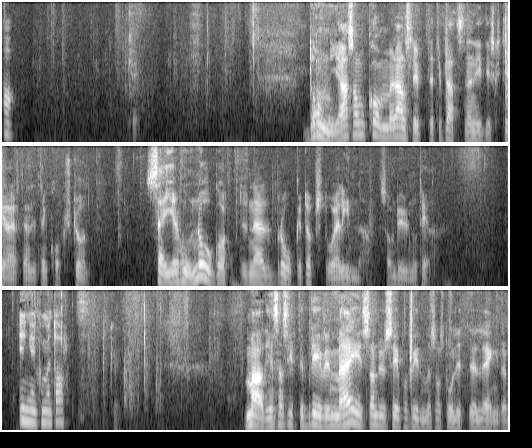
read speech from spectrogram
Ja. okej. Donja som kommer ansluter till platsen när ni diskuterar efter en liten kort stund. Säger hon något när bråket uppstår eller innan som du noterar? Ingen kommentar. Okej. Marin som sitter bredvid mig som du ser på filmen som står lite längre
